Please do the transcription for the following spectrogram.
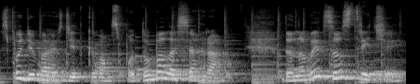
Сподіваюсь, дітки, вам сподобалася гра. До нових зустрічей!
